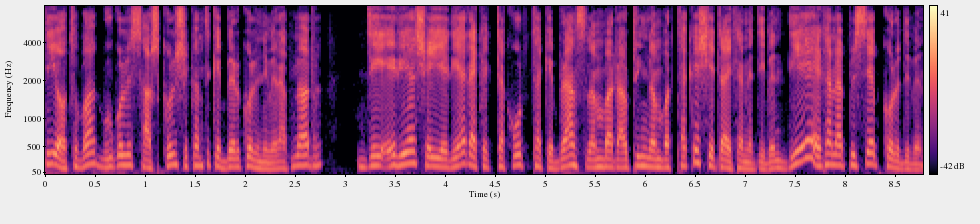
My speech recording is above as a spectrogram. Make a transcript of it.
দিয়ে অথবা গুগলে সার্চ করে সেখান থেকে বের করে নেবেন। আপনার যে এরিয়া সেই এরিয়ার এক একটা কোড থাকে। ব্রাঞ্চ নাম্বার রাউটিং নাম্বার থাকে, সেটা এখানে দিবেন। দিয়ে এখানে আপনি সেভ করে দিবেন।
